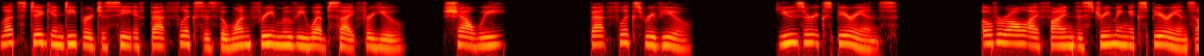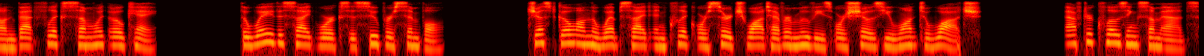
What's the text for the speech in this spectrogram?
Let's dig in deeper to see if Batflix is the one free movie website for you, shall we? Batflix Review User Experience Overall I find the streaming experience on Batflix somewhat okay. The way the site works is super simple. Just go on the website and click or search whatever movies or shows you want to watch. After closing some ads,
